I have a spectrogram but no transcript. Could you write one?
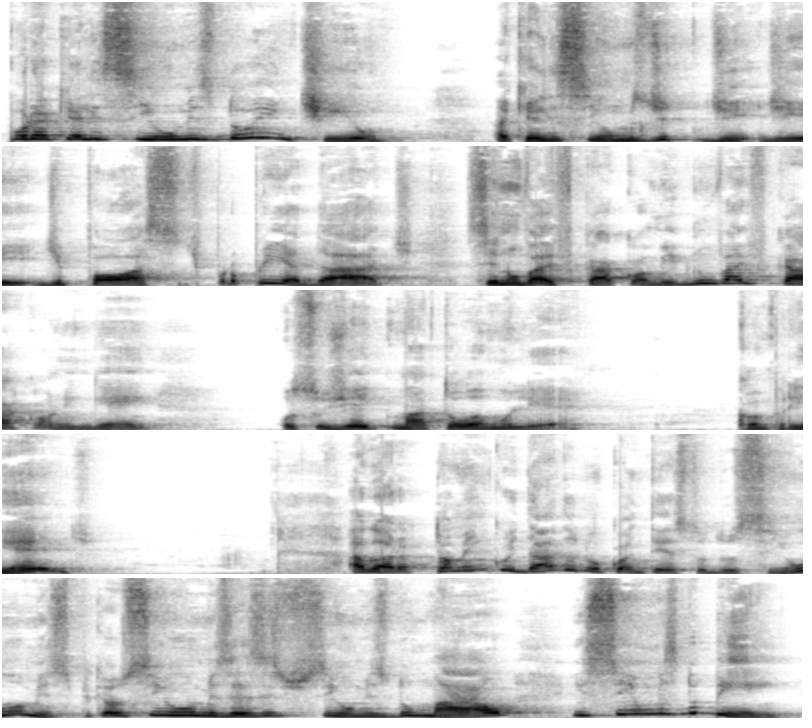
por aquele ciúmes doentio aqueles ciúmes de, de, de, de posse, de propriedade. Se não vai ficar comigo, não vai ficar com ninguém. O sujeito matou a mulher. Compreende? Agora, tomem cuidado no contexto dos ciúmes, porque os ciúmes, existem ciúmes do mal e ciúmes do bem.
